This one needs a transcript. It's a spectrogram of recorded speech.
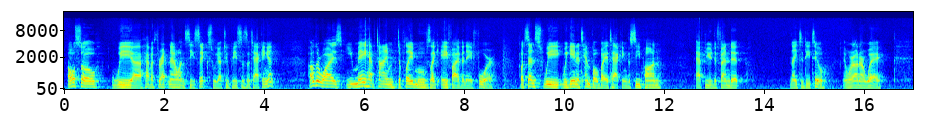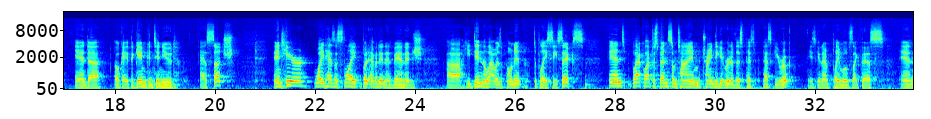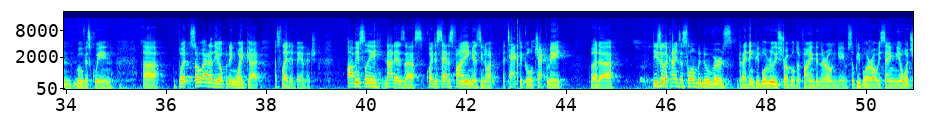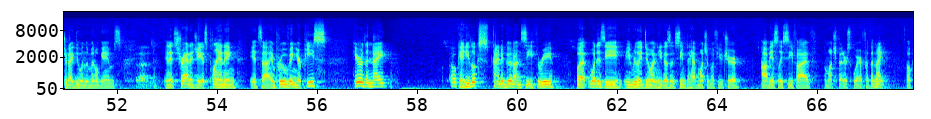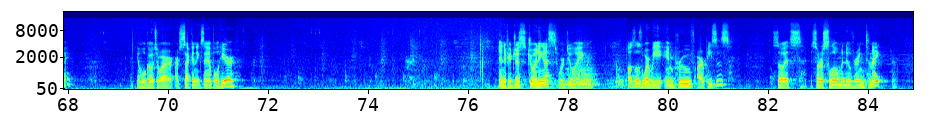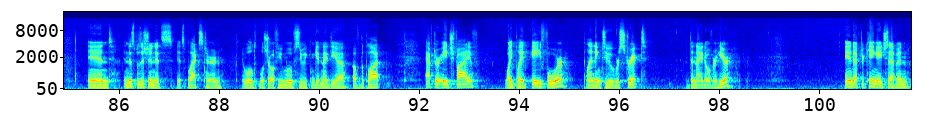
Also, we uh, have a threat now on c6. We got two pieces attacking it. Otherwise, you may have time to play moves like a5 and a4. but since we, we gain a tempo by attacking the c pawn after you defend it, knight to d2, and we're on our way. And uh, okay, the game continued as such. And here, white has a slight but evident advantage. Uh, he didn't allow his opponent to play c6, and black will have to spend some time trying to get rid of this pes pesky rook. He's going to play moves like this and move his queen. Uh, but so out of the opening, white got a slight advantage. Obviously, not as uh, quite as satisfying as you know a, a tactical checkmate, but uh, these are the kinds of slow maneuvers that I think people really struggle to find in their own games. So people are always saying, you know, what should I do in the middle games? And it's strategy, it's planning, it's uh, improving your piece. Here, the knight, okay, he looks kind of good on c3, but what is he, he really doing? He doesn't seem to have much of a future. Obviously, c5, a much better square for the knight. Okay. And we'll go to our, our second example here. And if you're just joining us, we're doing puzzles where we improve our pieces. So it's sort of slow maneuvering tonight. And in this position, it's, it's black's turn. And we'll, we'll show a few moves so we can get an idea of the plot. After h5, white played a4, planning to restrict the knight over here. And after king h7,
